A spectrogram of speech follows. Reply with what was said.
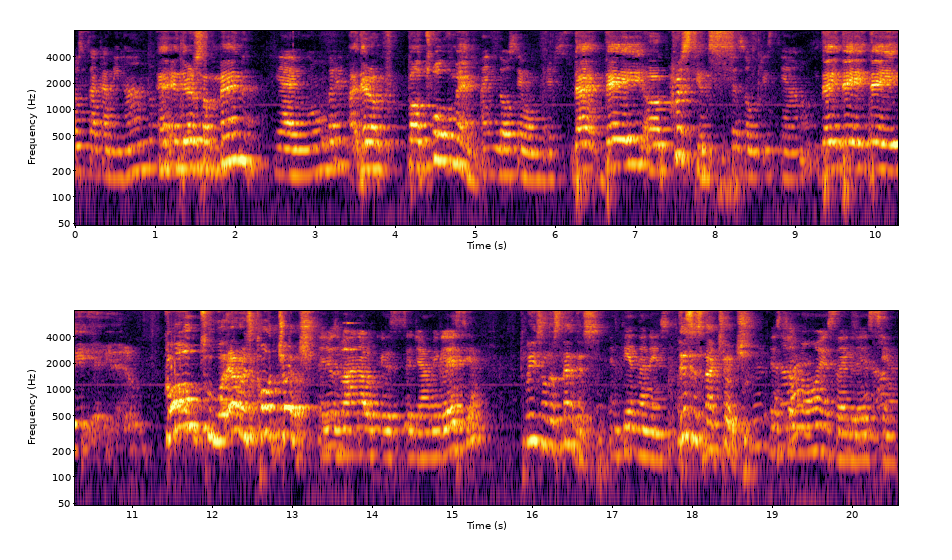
Está caminando. And, there's a man y hay un hombre, uh, there are about 12 men, hay 12 hombres that they are Christians. que son cristianos. They, they, they go to whatever is called church. Ellos van a lo que se llama iglesia. Please understand this. Entiendan esto. This is not church. Esto no es la iglesia.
